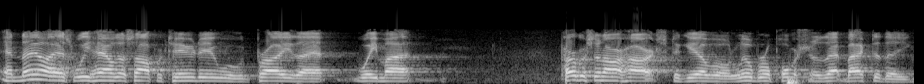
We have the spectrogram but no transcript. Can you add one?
And now, as we have this opportunity, we would pray that we might purpose in our hearts to give a liberal portion of that back to Thee,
